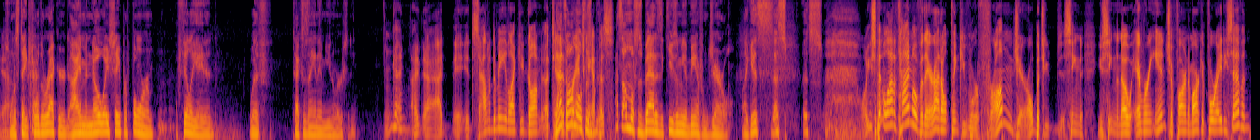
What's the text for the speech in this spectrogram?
Yeah. Just want to state for the record, I am in no way, shape, or form affiliated with Texas A and M University. Okay. I, I, it it sounded to me like you'd gone attended That's a branch almost as, campus. that's almost as bad as accusing me of being from Jarrell. Like it's that's it's Well, you spent a lot of time over there. I don't think you were from Jarrell, but you seem to, you seem to know every inch of Farm to Market 487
